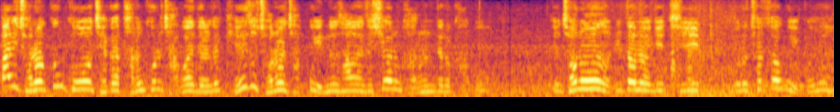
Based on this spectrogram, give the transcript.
빨리 전화를 끊고 제가 다른 콜을 잡아야 되는데 계속 전화를 잡고 있는 상황에서 시간은 가는 대로 가고. 저는 일단은 여기 집으로 철수하고 있고요.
